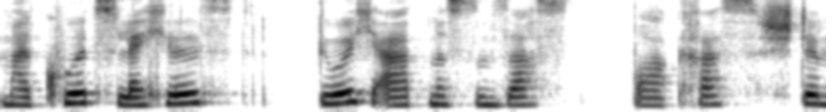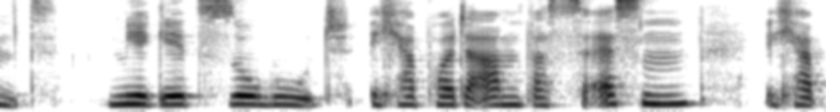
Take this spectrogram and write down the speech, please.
mal kurz lächelst, durchatmest und sagst, boah, krass, stimmt. Mir geht's so gut. Ich habe heute Abend was zu essen, ich habe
